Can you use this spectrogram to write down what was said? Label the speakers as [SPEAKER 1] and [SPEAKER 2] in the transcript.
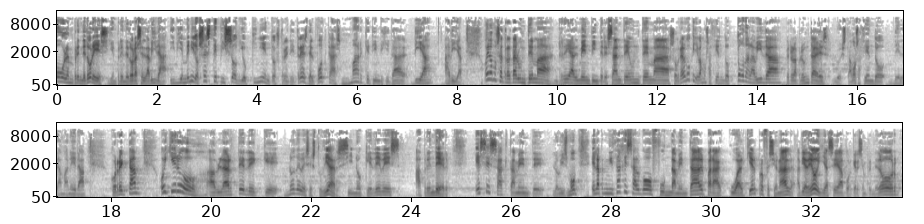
[SPEAKER 1] Hola emprendedores y emprendedoras en la vida y bienvenidos a este episodio 533 del podcast Marketing Digital Día a Día. Hoy vamos a tratar un tema realmente interesante, un tema sobre algo que llevamos haciendo toda la vida, pero la pregunta es, ¿lo estamos haciendo de la manera correcta? Hoy quiero hablarte de que no debes estudiar, sino que debes aprender es exactamente lo mismo. El aprendizaje es algo fundamental para cualquier profesional a día de hoy, ya sea porque eres emprendedor,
